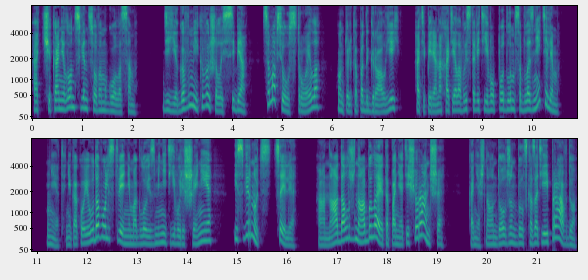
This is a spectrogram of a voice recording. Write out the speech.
Отчеканил он свинцовым голосом. Диего вмиг вышел из себя. Сама все устроила. Он только подыграл ей. А теперь она хотела выставить его подлым соблазнителем? Нет, никакое удовольствие не могло изменить его решение и свернуть с цели. Она должна была это понять еще раньше. Конечно, он должен был сказать ей правду,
